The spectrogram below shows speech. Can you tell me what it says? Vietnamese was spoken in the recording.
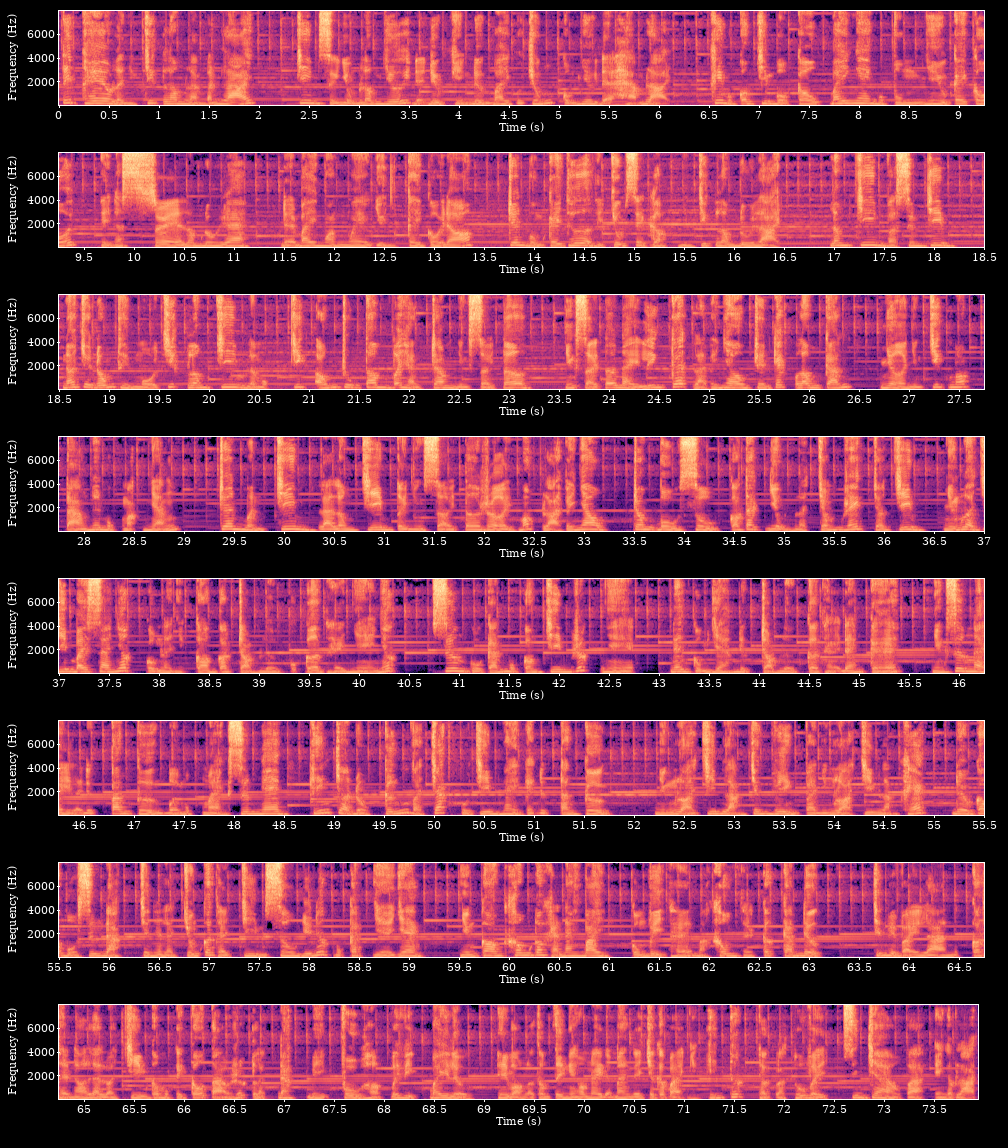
Tiếp theo là những chiếc lông làm bánh lái. Chim sử dụng lông dưới để điều khiển đường bay của chúng cũng như để hãm lại khi một con chim bồ câu bay ngang một vùng nhiều cây cối thì nó xòe lông đuôi ra để bay ngoằn ngoèo giữa những cây cối đó. Trên vùng cây thưa thì chúng sẽ gập những chiếc lông đuôi lại. Lông chim và xương chim Nói cho đúng thì mỗi chiếc lông chim là một chiếc ống trung tâm với hàng trăm những sợi tơ. Những sợi tơ này liên kết lại với nhau trên các lông cánh nhờ những chiếc móc tạo nên một mặt nhẵn. Trên mình chim là lông chim từ những sợi tơ rời móc lại với nhau trong bù xù có tác dụng là chống rét cho chim. Những loài chim bay xa nhất cũng là những con có trọng lượng của cơ thể nhẹ nhất. Xương của cánh một con chim rất nhẹ, nên cũng giảm được trọng lượng cơ thể đáng kể. Những xương này lại được tăng cường bởi một màng xương ngang, khiến cho độ cứng và chắc của chim ngày càng được tăng cường. Những loài chim lặn chân viền và những loài chim lặn khác đều có bộ xương đặc, cho nên là chúng có thể chìm sâu dưới nước một cách dễ dàng. Những con không có khả năng bay cũng vì thế mà không thể cất cánh được chính vì vậy là có thể nói là loài chim có một cái cấu tạo rất là đặc biệt, phù hợp với việc bay lượn. Hy vọng là thông tin ngày hôm nay đã mang đến cho các bạn những kiến thức thật là thú vị. Xin chào và hẹn gặp lại.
